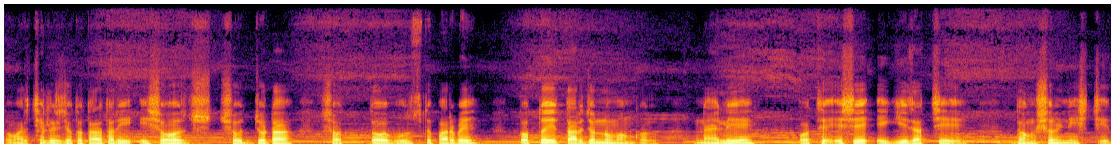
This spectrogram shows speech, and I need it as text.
তোমার ছেলের যত তাড়াতাড়ি এই সহজ সহ্যটা সত্য বুঝতে পারবে, ততই তার জন্য মঙ্গল। নাইলে পথে এসে এগিয়ে যাচ্ছে ধ্বংস নিশ্চিত।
